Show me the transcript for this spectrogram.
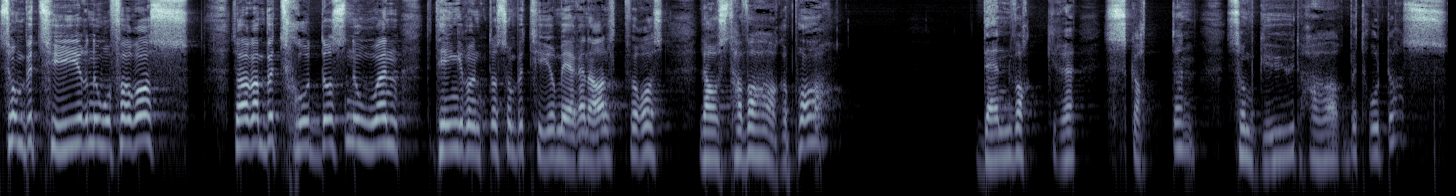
som betyr noe for oss. Så har han betrodd oss noen ting rundt oss som betyr mer enn alt for oss. La oss ta vare på den vakre skatten som Gud har betrodd oss.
